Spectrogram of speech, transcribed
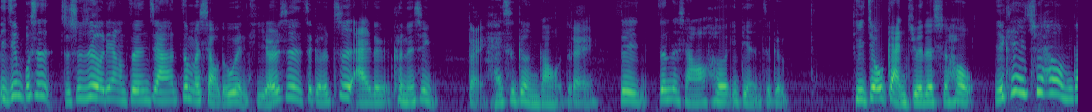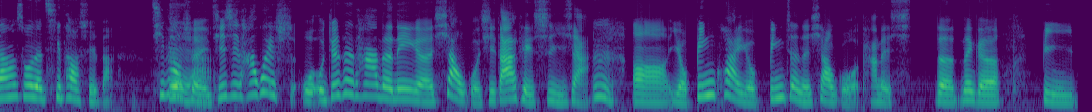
已经不是只是热量增加这么小的问题，而是这个致癌的可能性对还是更高的。对，所以真的想要喝一点这个啤酒感觉的时候，也可以去喝我们刚刚说的气泡水吧。气泡水其实它会是，我我觉得它的那个效果，其实大家可以试一下。嗯，呃，有冰块、有冰镇的效果，它的的那个比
